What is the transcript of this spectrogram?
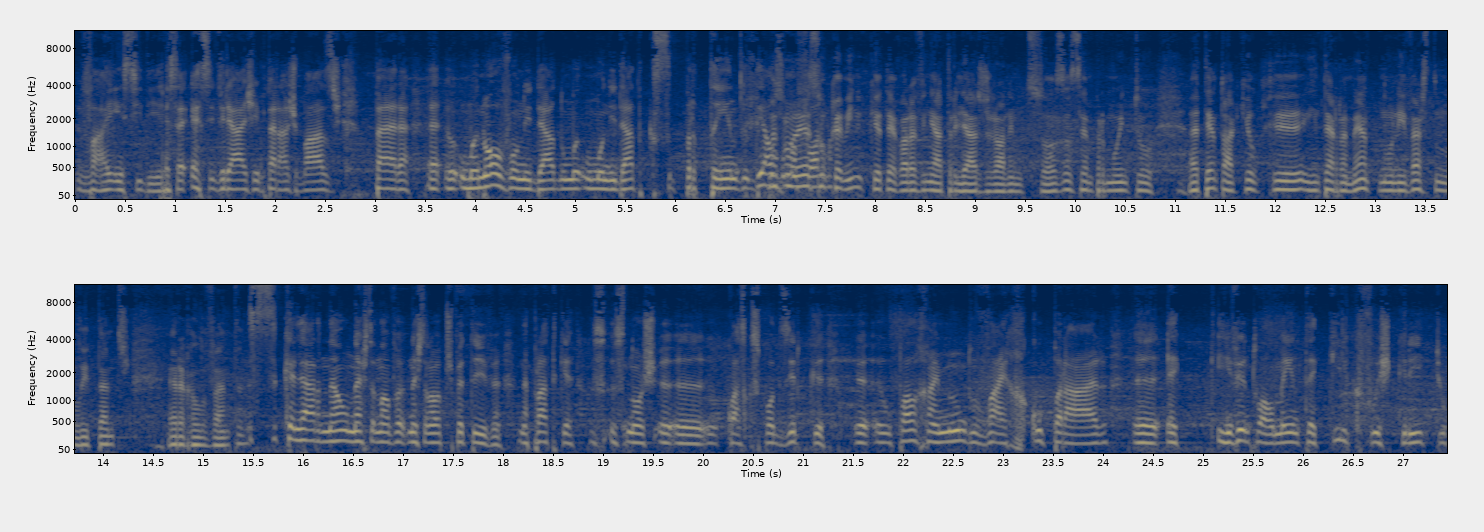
vai incidir. Essa, essa viragem para as bases, para uh, uma nova unidade, uma, uma, unidade que se pretende de alguma forma... Mas não é esse o caminho que até agora vinha a trilhar Jerónimo de Sousa, sempre muito atento àquilo que internamente, no universo de militantes, era relevante? Se calhar não nesta nova, nesta nova perspectiva. Na prática, se nós uh, quase que se pode dizer que o Paulo Raimundo vai recuperar uh, eventualmente aquilo que foi escrito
